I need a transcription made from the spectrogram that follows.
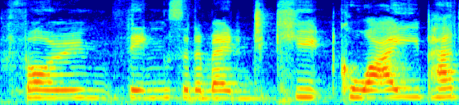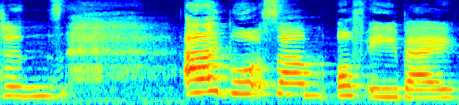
foam things that are made into cute kawaii patterns. And I bought some off eBay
